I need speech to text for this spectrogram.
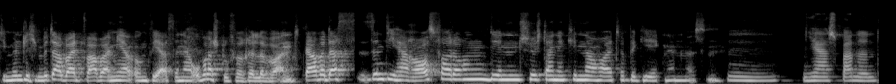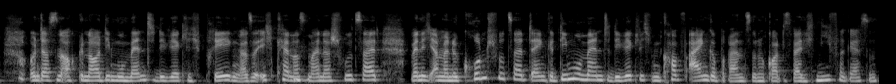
die mündliche Mitarbeit war bei mir irgendwie erst in der Oberstufe relevant. Ich glaube, das sind die Herausforderungen, denen schüchterne Kinder heute begegnen müssen. Hm. Mhm. Ja, spannend. Und das sind auch genau die Momente, die wirklich prägen. Also ich kenne aus mhm. meiner Schulzeit, wenn ich an meine Grundschulzeit denke, die Momente, die wirklich im Kopf eingebrannt sind, oh Gott, das werde ich nie vergessen.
